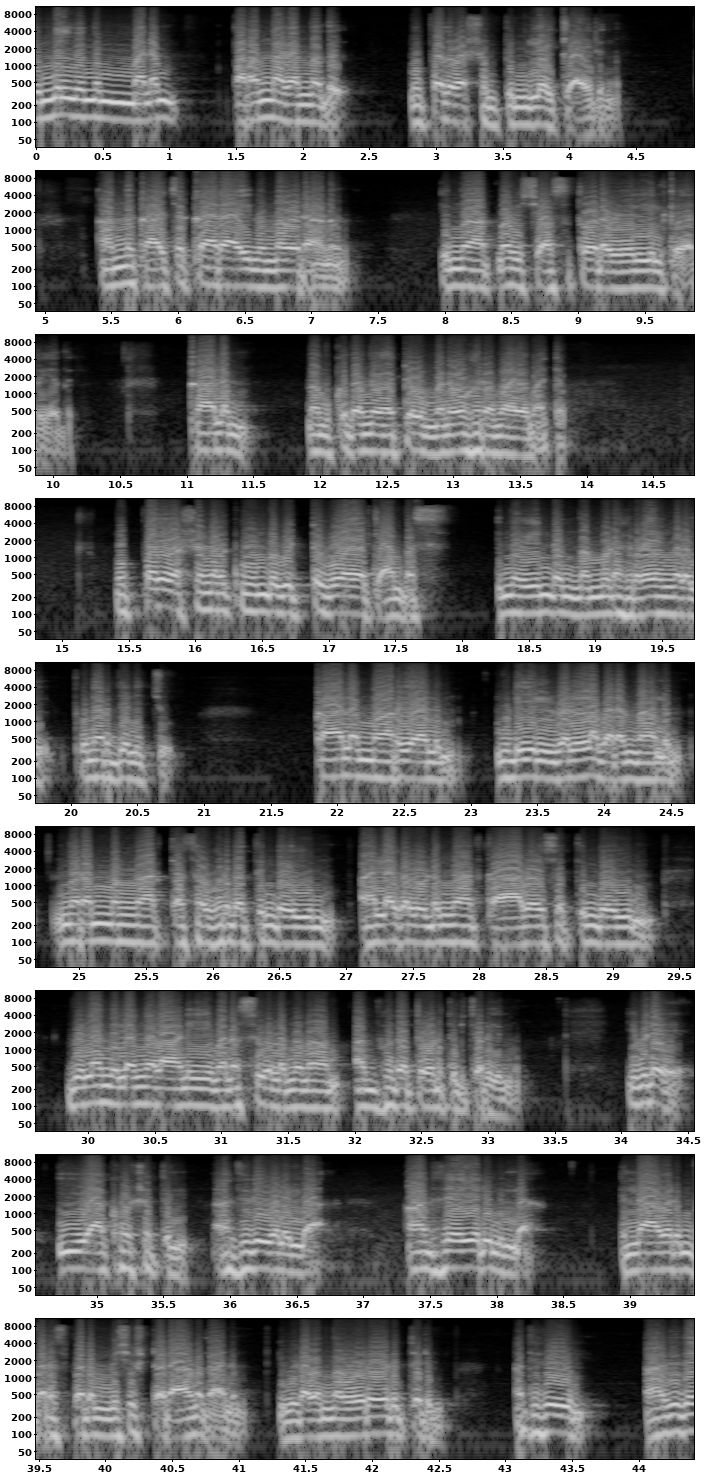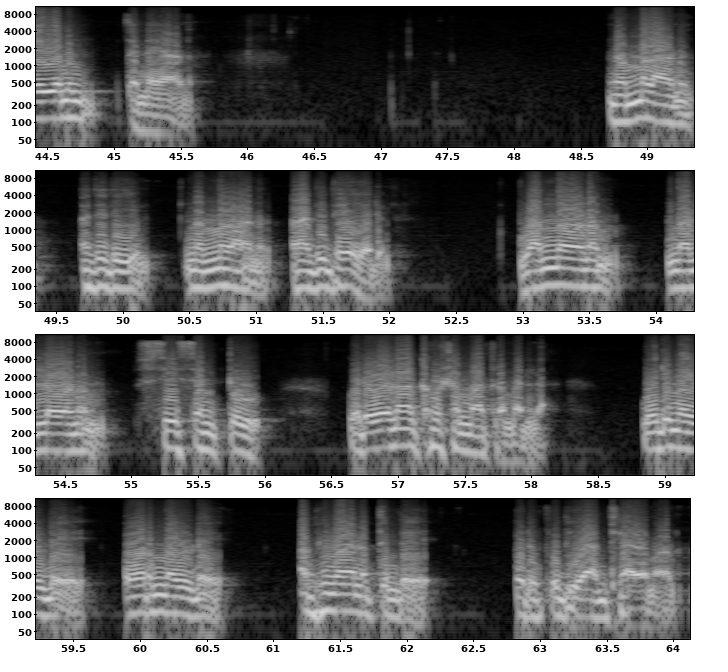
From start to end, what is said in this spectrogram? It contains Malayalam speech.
ഇന്നിൽ നിന്നും മനം പറന്നകന്നത് മുപ്പത് വർഷം പിന്നിലേക്കായിരുന്നു. അന്ന് കാഴ്ചക്കാരായി നിന്നവരാണ് ഇന്ന് ആത്മവിശ്വാസത്തോടെ വേദിയിൽ കയറിയത്. കാലം നമുക്ക് തന്നെ ഏറ്റവും മനോഹരമായ മാറ്റം. മുപ്പത് വർഷങ്ങൾക്ക് മുമ്പ് വിട്ടുപോയ ക്യാമ്പസ് ഇന്ന് വീണ്ടും നമ്മുടെ ഹൃദയങ്ങളിൽ പുനർജനിച്ചു. കാലം മാറിയാലും മുടിയിൽ വെള്ള പരന്നാലും നിറം മങ്ങാത്ത സൗഹൃദത്തിന്റെയും അലകളൊടുങ്ങാത്ത ആവേശത്തിന്റെയും വിളനിലങ്ങളാണ് ഈ മനസ്സുകളെന്ന് നാം അത്ഭുതത്തോടെ തിരിച്ചറിയുന്നു. ഇവിടെ ഈ ആഘോഷത്തിൽ അതിഥികളില്ല ആതിഥേയരുമില്ല. എല്ലാവരും പരസ്പരം വിശിഷ്ടരാണ് താനും ഇവിടെ വന്ന ഓരോരുത്തരും അതിഥിയും ആതിഥേയനും തന്നെയാണ്. നമ്മളാണ് അതിഥിയും നമ്മളാണ് ആതിഥേയരും. വന്നോണം നല്ലോണം സീസൺ ടു ഒരു ഓണാഘോഷം മാത്രമല്ല ഒരുമയുടെ ഓർമ്മയുടെ ഒരു പുതിയ അധ്യായമാണ്.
